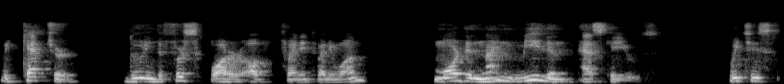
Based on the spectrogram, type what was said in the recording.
we captured during the first quarter of 2021 more than 9 million SKUs, which is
